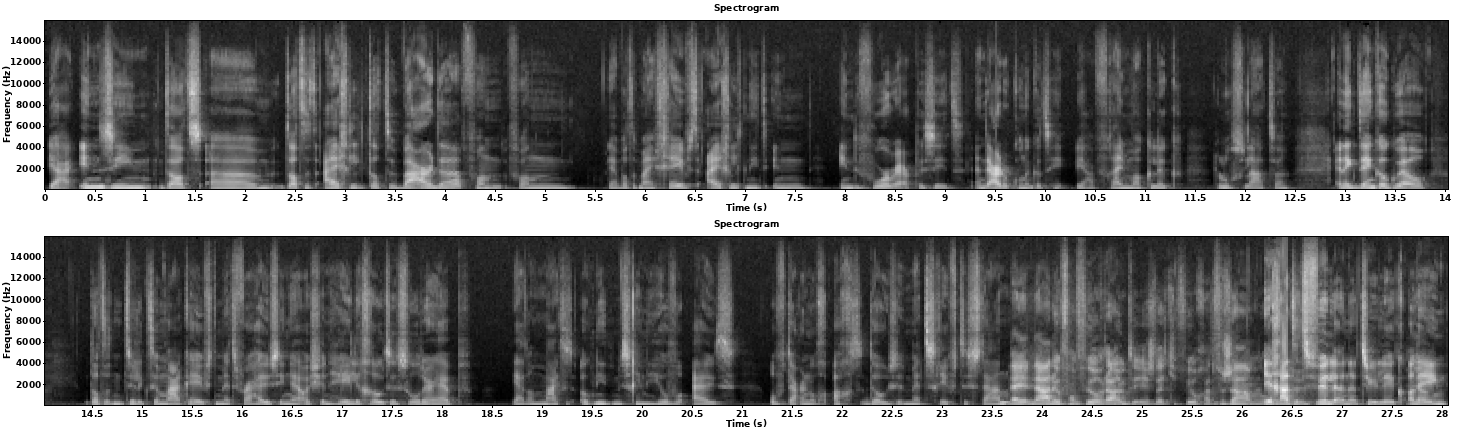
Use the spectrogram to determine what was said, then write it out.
ja, inzien dat, ehm, dat het eigenlijk dat de waarde van, van ja, wat het mij geeft eigenlijk niet in, in de voorwerpen zit. En daardoor kon ik het ja, vrij makkelijk loslaten. En ik denk ook wel dat het natuurlijk te maken heeft met verhuizingen. Als je een hele grote zolder hebt, ja, dan maakt het ook niet misschien heel veel uit of daar nog acht dozen met schriften staan. Nee, het nadeel van veel ruimte is dat je veel gaat verzamelen. Je gaat het vullen natuurlijk. Alleen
